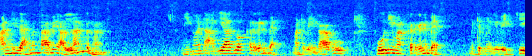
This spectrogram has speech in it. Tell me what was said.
අන්නේ ධර්මතාවය අල්ලන්න නම් මේක මට අරියාදුවක් කරගන්න බෑ. මට මේක ආපු පූර්ණිමක් කරගන්න බෑ. මට මේක වෙච්චි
